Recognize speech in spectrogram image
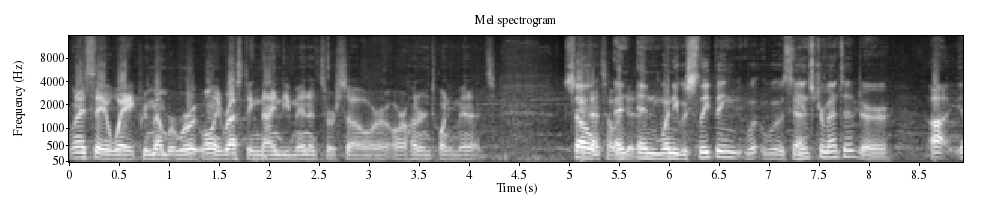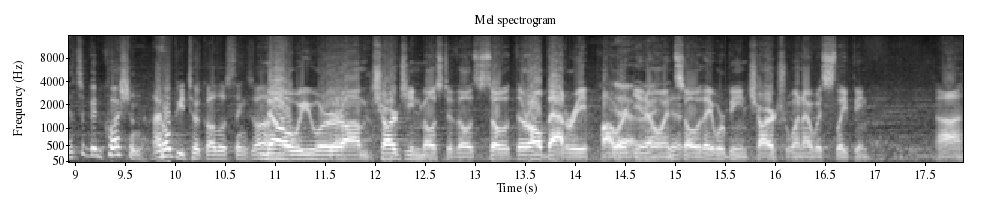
When I say awake, remember we're only resting 90 minutes or so, or, or 120 minutes. So, that's how we and, did it. and when he was sleeping, was he Yeah. instrumented or? Uh, it's a good question. I hope you took all those things off. No, we were um, charging most of those, so they're all battery powered, Yeah, you know, right, and yeah. so they were being charged when I was sleeping. Uh,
